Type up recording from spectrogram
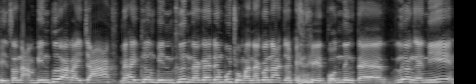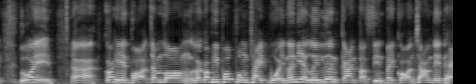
ปิดสนามบินเพื่ออะไรจ้าไม่ให้เครื่องบินขึ้นนะครับท่านผู้ชมอันนั้นก็น่าจะเป็นเหตุผลหนึ่งแต่เรื่องอันนี้โดยอ่าก็เหตุเพราะจำลองแล้วก็พิภพธงชัยป่วยนะเนี่ยเลยเลื่อนการตัดสินไปก่อนชาวเน็ตแห่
